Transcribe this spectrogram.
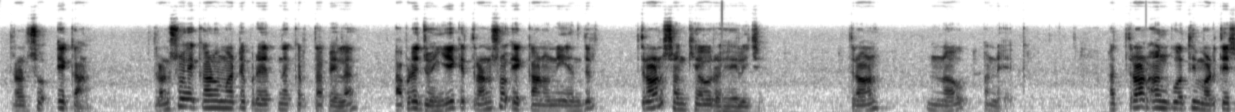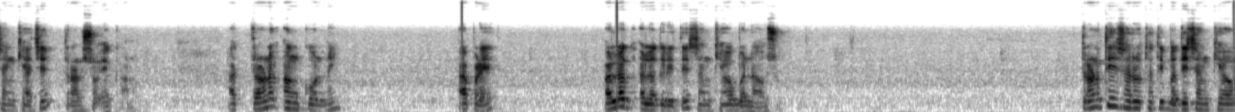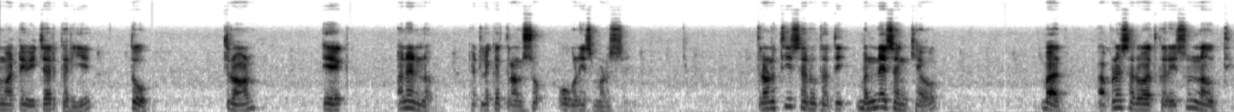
ત્રણસો એકાણું. ત્રણસો એકાણું માટે પ્રયત્ન કરતાં પહેલાં આપણે જોઈએ કે ત્રણસો એકાણુંની અંદર ત્રણ સંખ્યાઓ રહેલી છે. ત્રણ, નવ અને એક. આ ત્રણ અંકોથી મળતી સંખ્યા છે ત્રણસો એકાણું. આ ત્રણ અંકોની આપણે અલગ અલગ રીતે સંખ્યાઓ બનાવશું. ત્રણથી શરૂ થતી બધી સંખ્યાઓ માટે વિચાર કરીએ. તો ત્રણ, એક અને નવ. એટલે કે ત્રણસો ઓગણીસ મળશે. ત્રણથી શરૂ થતી બંને સંખ્યાઓ બાદ આપણે શરૂઆત કરીશું નવથી.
